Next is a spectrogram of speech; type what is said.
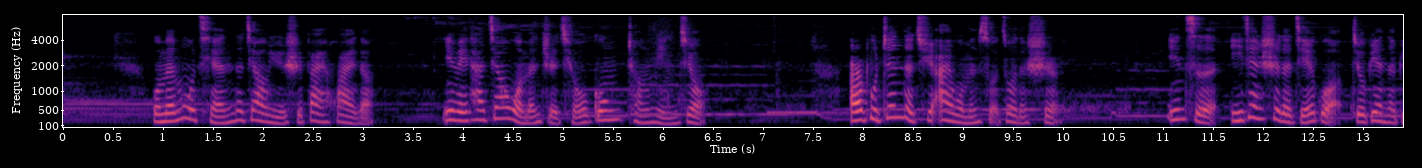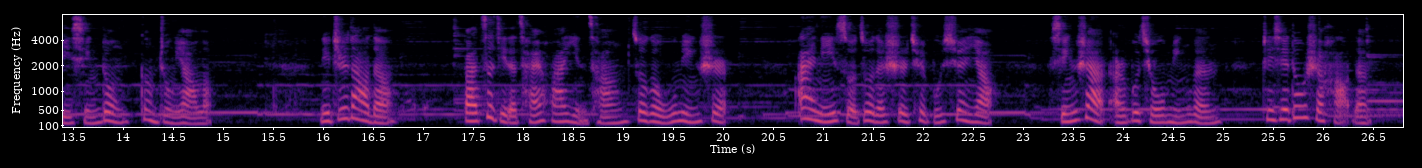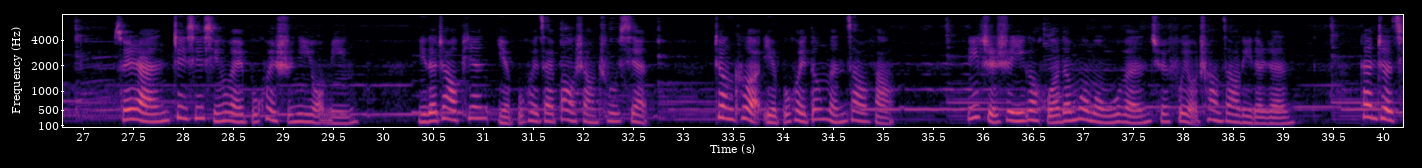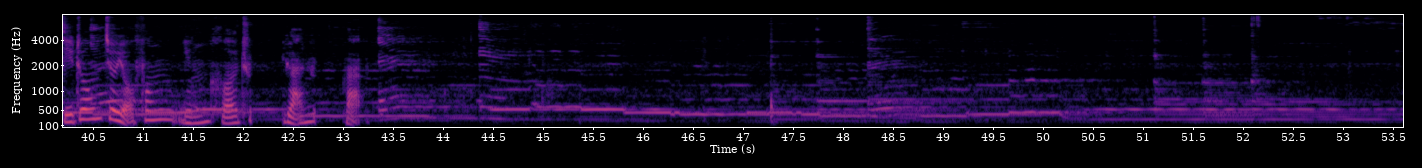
我们目前的教育是败坏的，因为他教我们只求功成名就，而不真的去爱我们所做的事。因此，一件事的结果就变得比行动更重要了。你知道的，把自己的才华隐藏，做个无名氏，爱你所做的事却不炫耀。行善而不求名闻，这些都是好的。虽然这些行为不会使你有名，你的照片也不会在报上出现，政客也不会登门造访，你只是一个活得默默无闻却富有创造力的人。但这其中就有丰盈和圆满。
